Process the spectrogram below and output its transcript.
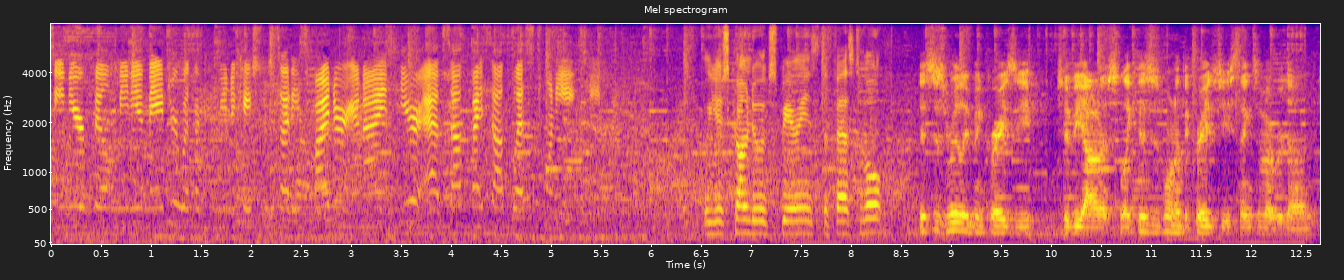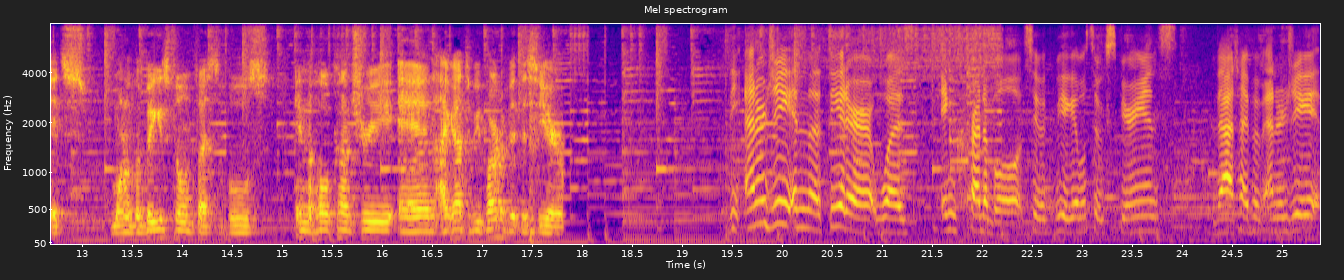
senior film media major with a communication studies minor and I am here at South by Southwest 2018. We just come to experience the festival. This has really been crazy, to be honest. Like, this is one of the craziest things I've ever done. It's one of the biggest film festivals in the whole country, and I got to be part of it this year. The energy in the theater was incredible to be able to experience that type of energy,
